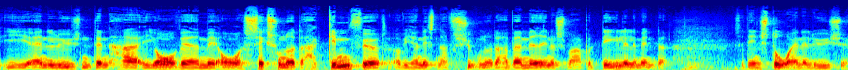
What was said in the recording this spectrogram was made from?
i analysen. Den har i år været med over 600, der har gennemført, og vi har næsten haft 700, der har været med ind og svare på delelementer. Så det er en stor analyse.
